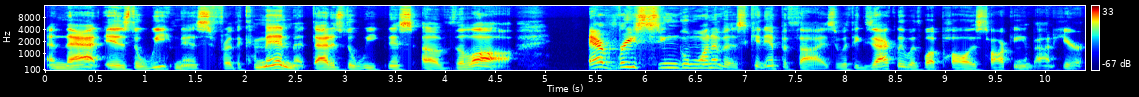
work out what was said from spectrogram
And that is the weakness for the commandment. That is the weakness of the law every single one of us can empathize with exactly with what paul is talking about here.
